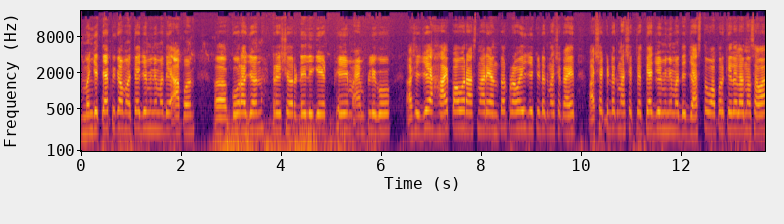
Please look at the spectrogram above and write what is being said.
म्हणजे त्या पिकामध्ये त्या जमिनीमध्ये आपण Coragen Tracer Delegate Fame Ampligo असे जे हाय पॉवर असणारे अंतरप्रवाही जे कीटकनाशक आहेत अशा कीटकनाशकच्या त्या जमिनीमध्ये जास्त वापर केलेला नसावा.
